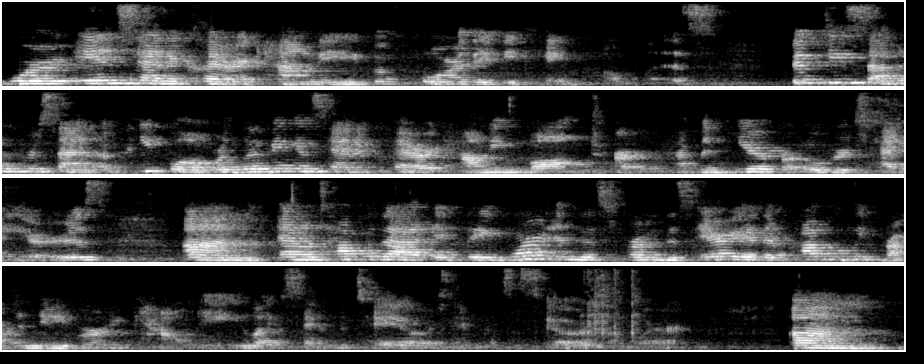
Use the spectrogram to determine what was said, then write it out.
were in Santa Clara County before they became homeless. 57% of people were living in Santa Clara County long term, have been here for over 10 years. Um, and on top of that, if they weren't in this from this area, they're probably from a neighboring county, like San Mateo or San Francisco or somewhere. Um,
